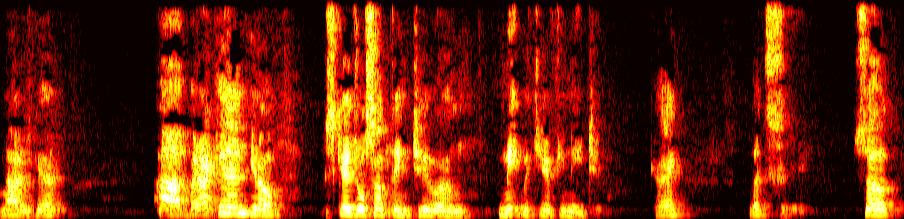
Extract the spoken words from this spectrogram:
not as good, uh, but I can, you know, schedule something to um, meet with you if you need to. Okay? Let's see. So,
